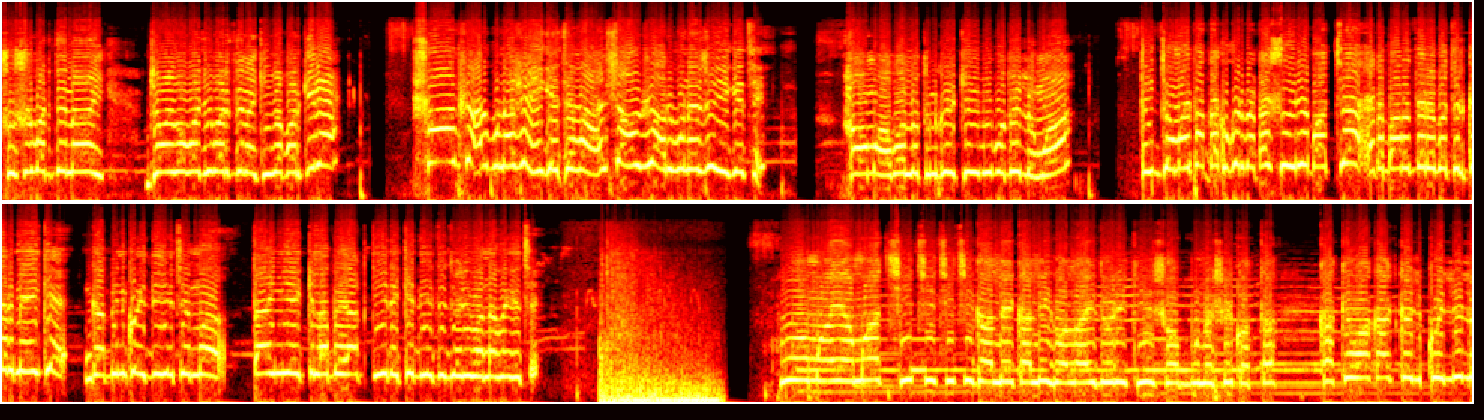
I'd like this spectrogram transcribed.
শ্বশুর বাড়িতে নাই জয় বাবাজি বাড়িতে নাই, কি ব্যাপার, কি সব সর্বনাশ হয়ে গেছে, মা, সব সর্বনাশ হয়ে গেছে। হ্যাঁ মা বলো তুমি কি বিপদ হইল, মা? তুই জমায় টাকা কুকুর বেটা শুয়ে বাচ্চা এটা বারো তেরো বছরকার মেয়েকে গাবিন করে দিয়েছে, মা। তাই নিয়ে ক্লাবে আটকে রেখে দিয়েছে জরিমানা হয়েছে। ও মায়া, মা, ছি ছি ছি ছি, গালে গালি গলায় ধরে কি সব বুনাসের কথা? কাকে ওয়া কই দিল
